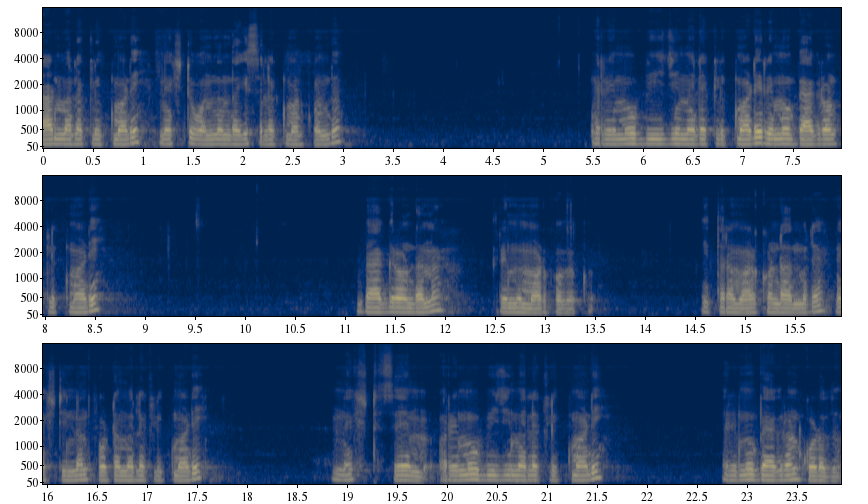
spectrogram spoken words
ಆ್ಯಡ್ ಮೇಲೆ ಕ್ಲಿಕ್ ಮಾಡಿ. ನೆಕ್ಸ್ಟ್ ಒಂದೊಂದಾಗಿ ಸೆಲೆಕ್ಟ್ ಮಾಡಿಕೊಂಡು ರಿಮೂವ್ ಬಿ ಜಿ ಮೇಲೆ ಕ್ಲಿಕ್ ಮಾಡಿ. ರಿಮೂವ್ ಬ್ಯಾಕ್ಗ್ರೌಂಡ್ ಕ್ಲಿಕ್ ಮಾಡಿ. ಬ್ಯಾಕ್ಗ್ರೌಂಡನ್ನು ರಿಮೂವ್ ಮಾಡ್ಕೋಬೇಕು. ಈ ಥರ ಮಾಡ್ಕೊಂಡಾದ್ಮೇಲೆ ನೆಕ್ಸ್ಟ್ ಇನ್ನೊಂದು ಫೋಟೋ ಮೇಲೆ ಕ್ಲಿಕ್ ಮಾಡಿ next same remove B G ಮೇಲೆ ಕ್ಲಿಕ್ ಮಾಡಿ ರಿಮೂವ್ ಬ್ಯಾಕ್ಗ್ರೌಂಡ್ ಕೊಡೋದು.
